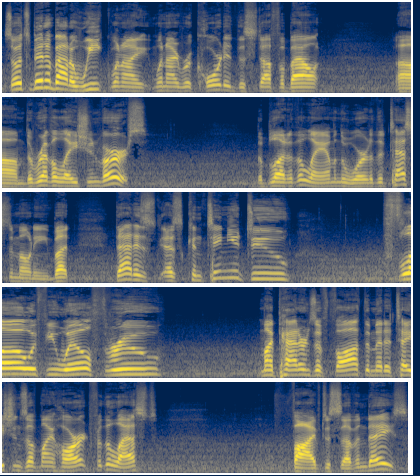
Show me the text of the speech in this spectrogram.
So it's been about a week when I when I recorded the stuff about um, the Revelation verse the blood of the Lamb and the word of the testimony. But that has, has continued to flow, if you will, through my patterns of thought, the meditations of my heart for the last five to seven days.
